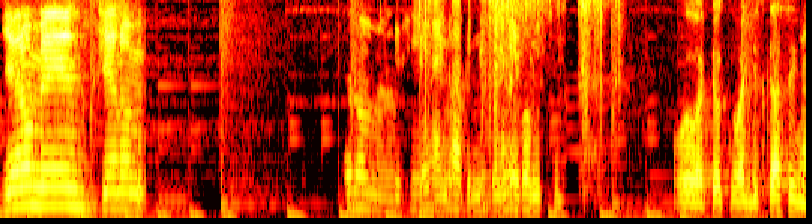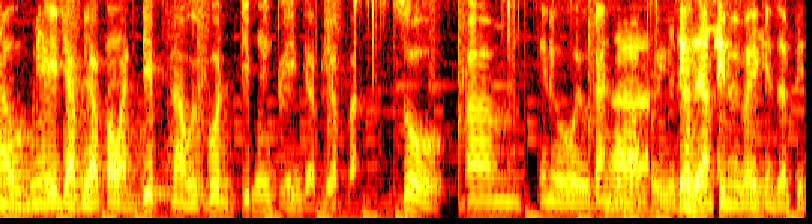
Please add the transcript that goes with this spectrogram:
Gentlemen, gentlemen, Gentlemen. This year, I know I've been missing. I never missed him. We were talking, we're discussing Yeah, it. power deep. Now we've gone deep Thank into AW power. So, um, anyway, we can't go Uh, back for you. Just jump in wherever you can jump in.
